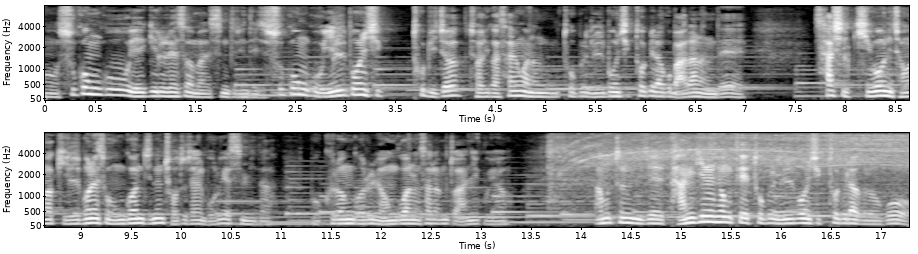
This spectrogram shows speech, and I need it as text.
어, 수공구 얘기를 해서 말씀드린데 이제 수공구 일본식 톱이죠. 저희가 사용하는 톱을 일본식 톱이라고 말하는데 사실 기원이 정확히 일본에서 온 건지는 저도 잘 모르겠습니다. 뭐 그런 거를 연구하는 사람도 아니고요. 아무튼 이제 당기는 형태의 톱을 일본식 톱이라 그러고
